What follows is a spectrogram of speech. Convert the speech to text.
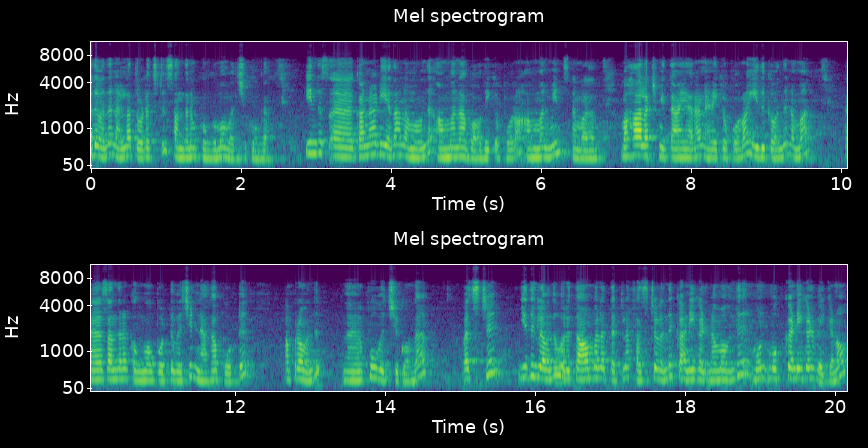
அதை வந்து நல்லா தொடச்சிட்டு சந்தனம் குங்குமம் வச்சுக்கோங்க. இந்த கண்ணாடியை தான் நம்ம வந்து அம்மனாக பாவிக்க போகிறோம் அம்மன் மீன்ஸ் நம்ம மகாலட்சுமி தாயாராக நினைக்க போகிறோம் இதுக்கு வந்து நம்ம சந்தன குங்குமம் போட்டு வச்சு நகை போட்டு அப்புறம் வந்து பூ வச்சுக்கோங்க. வச்சுட்டு இதில் வந்து ஒரு தாம்பலத்தட்டில் ஃபஸ்ட்டு வந்து கனிகள். நம்ம வந்து முன் முக்கணிகள் வைக்கணும்.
